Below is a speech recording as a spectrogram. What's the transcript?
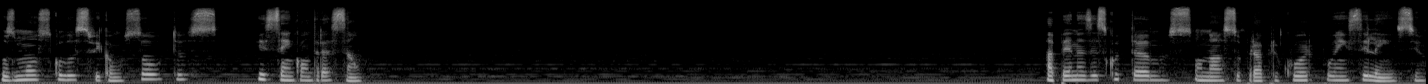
Os músculos ficam soltos e sem contração. Apenas escutamos o nosso próprio corpo em silêncio.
